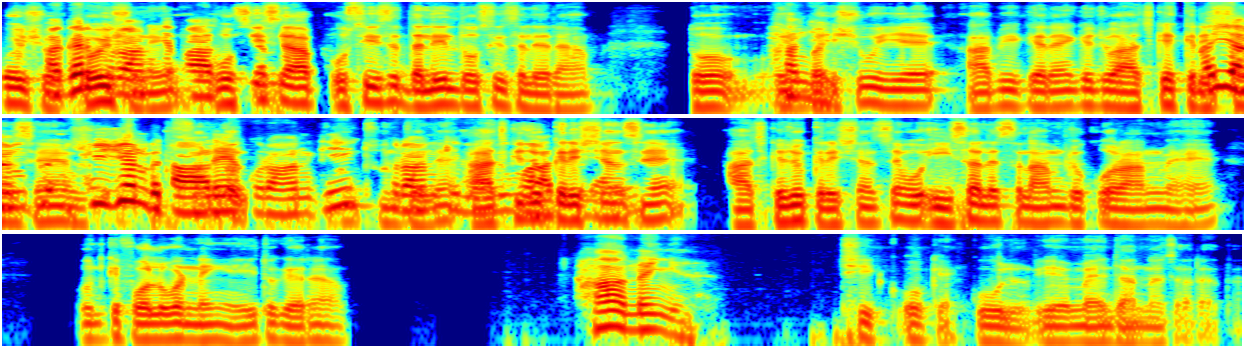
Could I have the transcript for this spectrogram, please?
کوئی شو کوئی شو اسی سے آپ اسی سے دلیل تو اسی سے لے رہے ہیں آپ۔ تو ہاں جی۔ ایشو یہ آپ یہ کہہ رہے ہیں کہ جو آج کے کرسچنس ہیں بتا رہے ہیں قرآن کی قرآن کی آج کے جو کرسچنس ہیں۔ آج کے جو کرسچنس ہیں وہ عیسیٰ علیہ السلام جو قرآن میں ہیں ان کے فالوور نہیں ہیں یہ تو کہہ رہے ہیں آپ۔ ہاں نہیں ہے ٹھیک اوکے کول یہ میں جاننا چاہ رہا تھا۔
